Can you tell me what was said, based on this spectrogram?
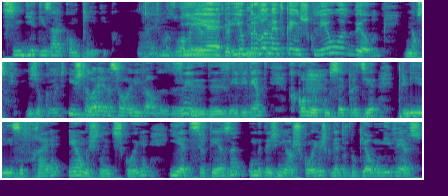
se mediatizar como político. É? Então, mas o homem e, é e o problema é de quem o escolheu ou dele? Não sei. Mas eu, isto agora era só a nível de, de, de, de, evidente que, como eu comecei para dizer, para mim Elisa Ferreira é uma excelente escolha e é de certeza uma das melhores escolhas que dentro do que é o universo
